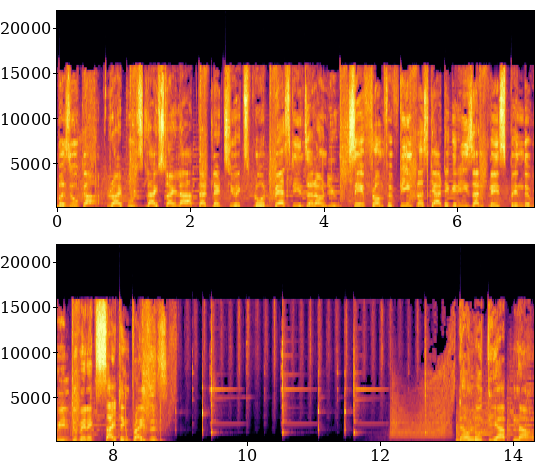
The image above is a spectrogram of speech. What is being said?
बजूका Raipur lifestyle app that lets you explore best deals around you save from 15 plus categories and play spin the wheel to win exciting prizes Download the app now.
